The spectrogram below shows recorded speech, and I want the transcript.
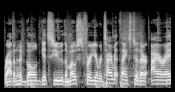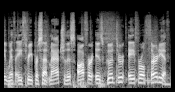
Robinhood Gold gets you the most for your retirement thanks to their IRA with a 3% match. This offer is good through April 30th.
